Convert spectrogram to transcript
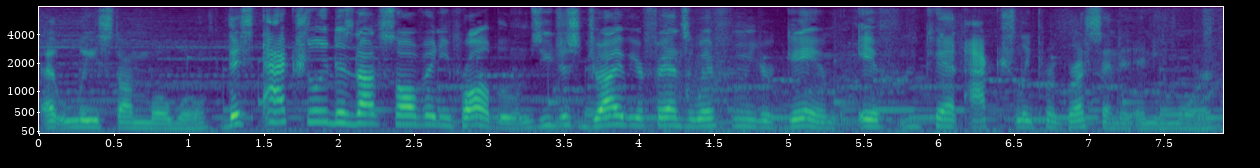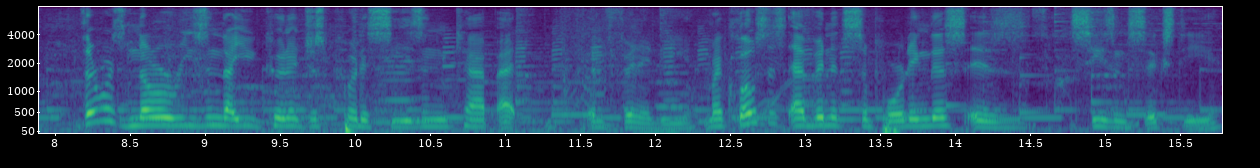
at least on mobile. This actually does not solve any problems. You just drive your fans away from your game if you can't actually progress in it anymore. There was no reason that you couldn't just put a season cap at infinity. My closest evidence supporting this is season 60.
